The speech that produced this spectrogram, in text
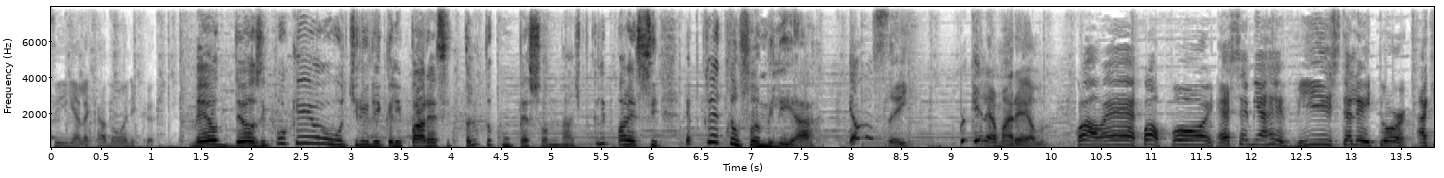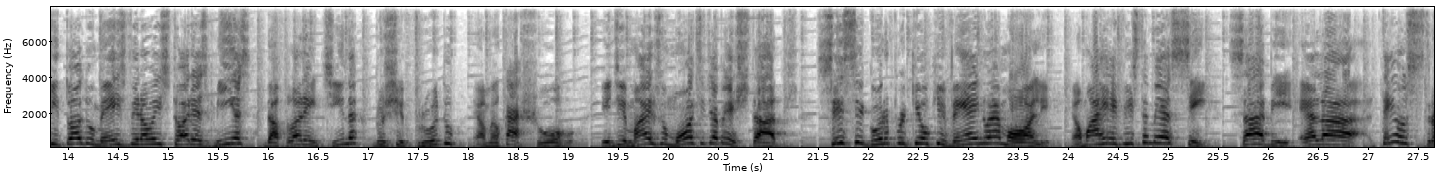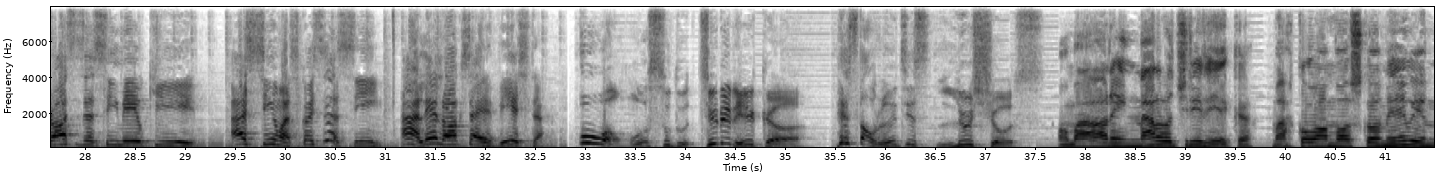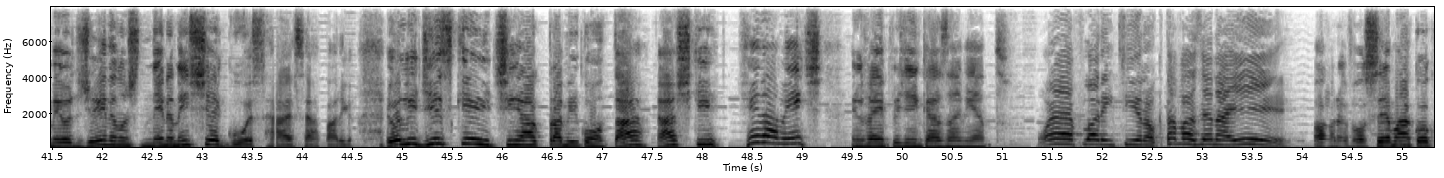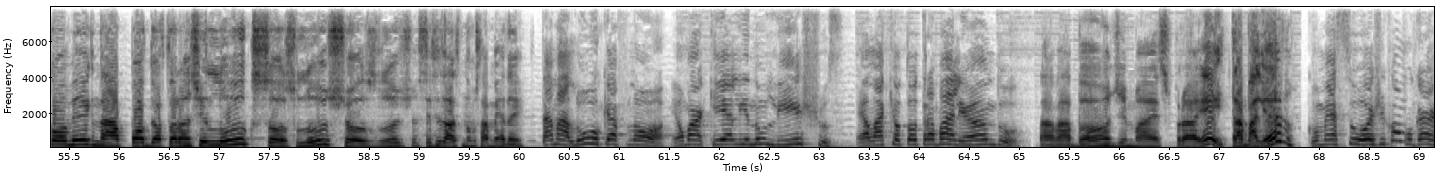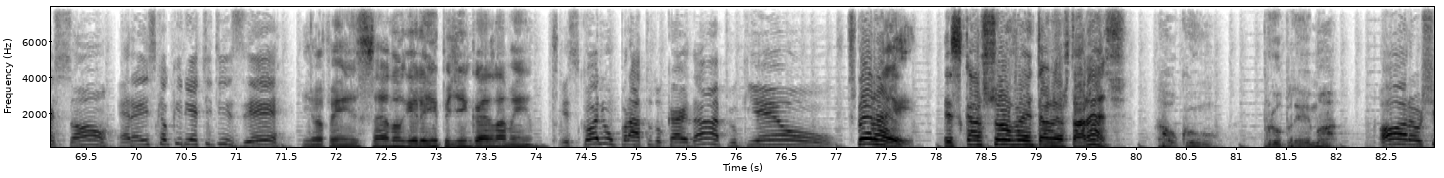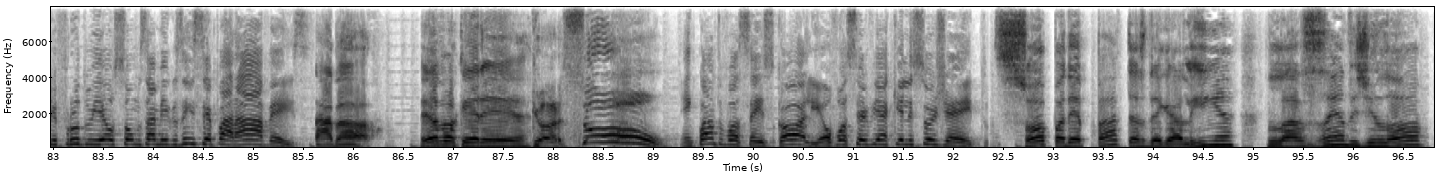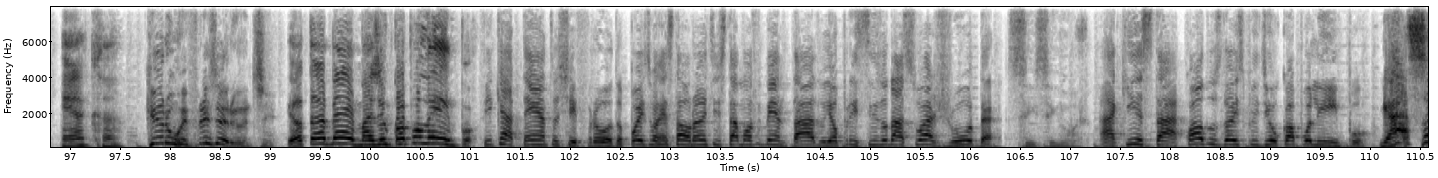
Sim, ela é canônica. Meu Deus, e por que o Tiririca ele parece tanto com o personagem? Porque ele parece. É porque ele é tão familiar. Eu não sei. Por que ele é amarelo? Qual é? Qual foi? Essa é minha revista, leitor. Aqui todo mês virão histórias minhas, da Florentina, do Chifrudo, é o meu cachorro, e de mais um monte de abestados. Se segura porque o que vem aí não é mole. É uma revista meio assim, sabe? Ela tem uns troços assim meio que... Assim, umas coisas assim. Ah, lê logo essa revista. O almoço do Tiririca. Restaurantes luxos. Uma hora em nada do Tiririca. Marcou o almoço comigo e meu dia ainda, não, ainda nem chegou essa, essa rapariga. Eu lhe disse que tinha algo pra me contar. Acho que finalmente ele vai me pedir em casamento. Ué, Florentina, o que tá fazendo aí? Ora, você marcou comigo na porta do restaurante Luxos, Luxos, Luxos. Sei lá se não essa merda aí. Tá maluca, Flor? Eu marquei ali no lixos. É lá que eu tô trabalhando. Tava bom demais pra. Ei, trabalhando? Começo hoje como garçom. Era isso que eu queria te dizer. E eu pensando que ele ia me pedir em casamento. Escolhe um prato do cardápio que eu. Espera aí, esse cachorro vai entrar no restaurante? Algum problema? Ora, o chifrudo e eu somos amigos inseparáveis. Tá bom. Eu vou querer Garçom! Enquanto você escolhe, eu vou servir aquele sujeito. sopa de patas de galinha, lasanha de ló, eca. Quero um refrigerante. Eu também, mas um copo limpo. Fique atento, chifrudo, pois o restaurante está movimentado e eu preciso da sua ajuda. Sim, senhor. Aqui está, qual dos dois pediu o copo limpo? Gaça!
